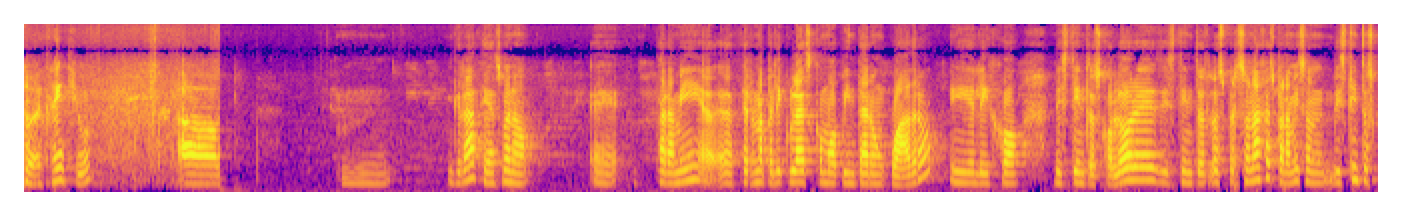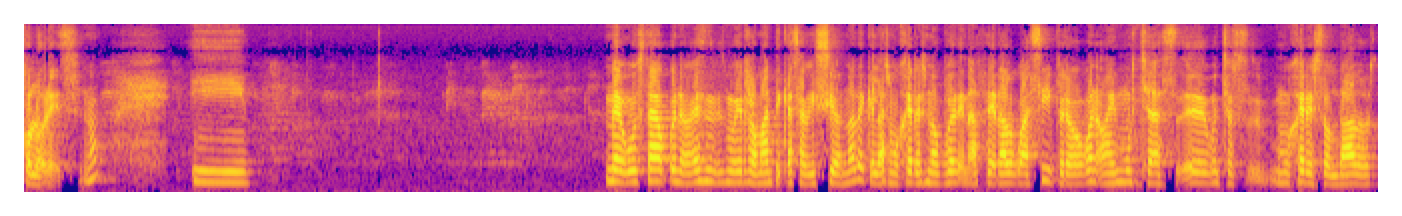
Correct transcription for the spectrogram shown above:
Thank you. Mm, gracias. Bueno, eh, para mí hacer una película es como pintar un cuadro y elijo distintos colores, distintos. Los personajes para mí son distintos colores, ¿no? Y me gusta, bueno, es muy romántica esa visión, ¿no? De que las mujeres no pueden hacer algo así, pero bueno, hay muchas, eh, muchas mujeres soldados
